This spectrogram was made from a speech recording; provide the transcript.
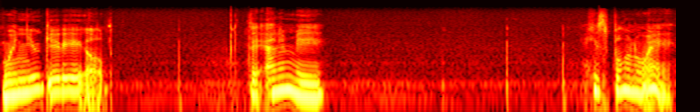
when you get healed, the enemy, he's blown away.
